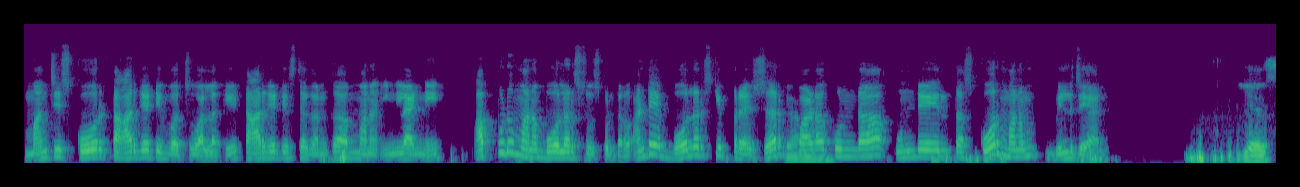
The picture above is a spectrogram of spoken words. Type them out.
మంచి స్కోర్ టార్గెట్ ఇవ్వచ్చు వాళ్ళకి. టార్గెట్ ఇస్తే కనుక మన ఇంగ్లాండ్ని అప్పుడు మన బౌలర్స్ చూసుకుంటారు. అంటే బౌలర్స్కి ప్రెషర్. పడకుండా ఉండేంత స్కోర్ మనం బిల్డ్ చేయాలి. ఎస్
